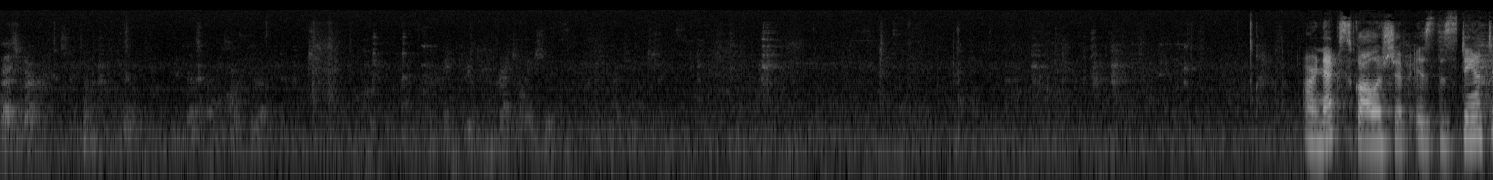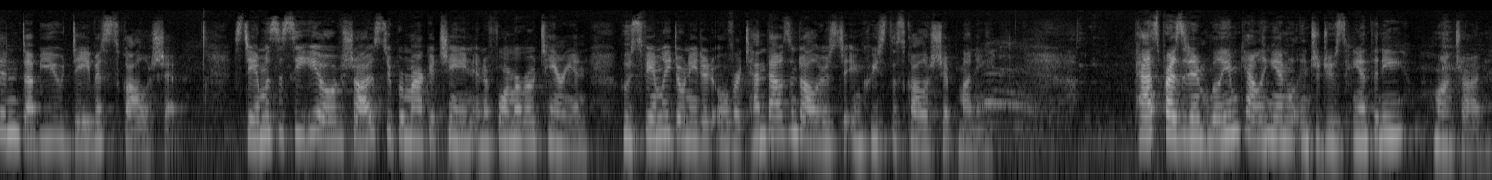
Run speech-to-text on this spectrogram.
That's better. Thank you. Congratulations. Our next scholarship is the Stanton W. Davis Scholarship. Stan was the CEO of Shaw's Supermarket chain and a former Rotarian, whose family donated over $10,000 to increase the scholarship money. Past President William Callahan will introduce Anthony Montrod.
